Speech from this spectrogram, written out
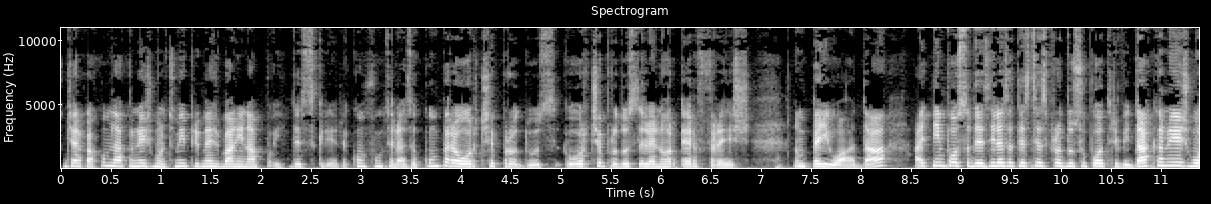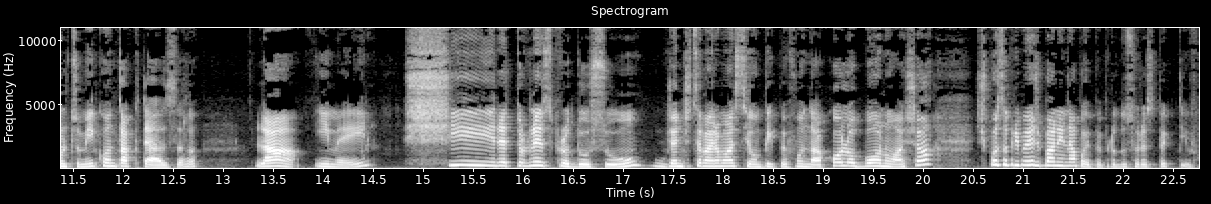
Încearcă acum, dacă nu ești mulțumit, primești banii înapoi. Descriere. Cum funcționează? Cumpără orice produs, orice produs Lenor Air Fresh în perioada. Ai timp 100 de zile să testezi produsul potrivit. Dacă nu ești mulțumit, contactează la e-mail și returnezi produsul, gen ce ți-a mai rămas eu un pic pe fund acolo, bonul așa, și poți să primești banii înapoi pe produsul respectiv.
